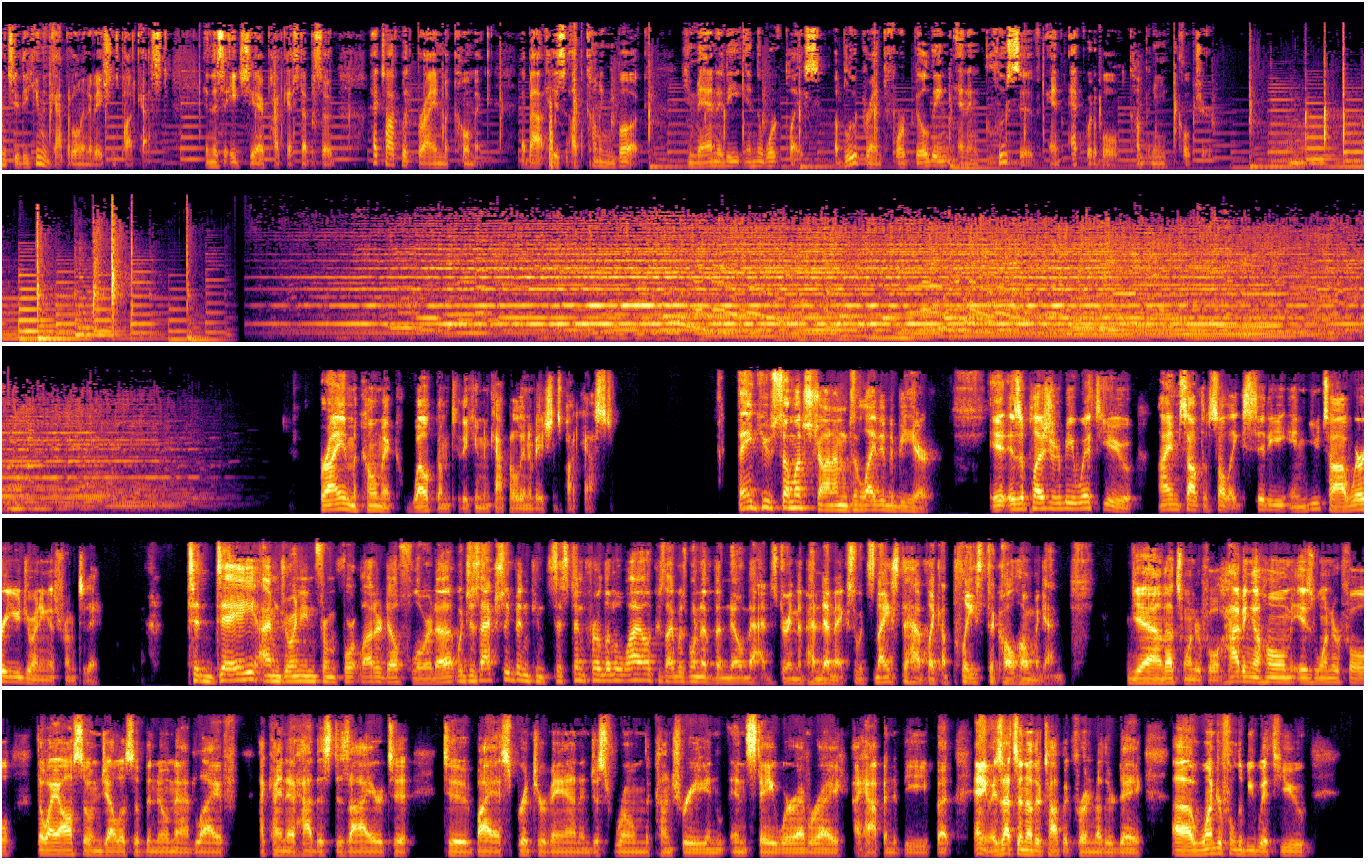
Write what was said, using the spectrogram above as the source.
Welcome to the Human Capital Innovations Podcast. In this HCI podcast episode, I talk with Brian McComak about his upcoming book, Humanity in the Workplace, a blueprint for building an inclusive and equitable company culture. Brian McComak, welcome to the Human Capital Innovations Podcast. Thank you so much, John. I'm delighted to be here. It is a pleasure to be with you. I'm south of Salt Lake City in Utah. Where are you joining us from today? Today, I'm joining from Fort Lauderdale, Florida, which has actually been consistent for a little while because I was one of the nomads during the pandemic. So it's nice to have like a place to call home again. Yeah, that's wonderful. Having a home is wonderful, though I also am jealous of the nomad life. I kind of had this desire to to buy a sprinter van and just roam the country and, and stay wherever I, I happen to be. But anyways, that's another topic for another day. Uh, wonderful to be with you.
